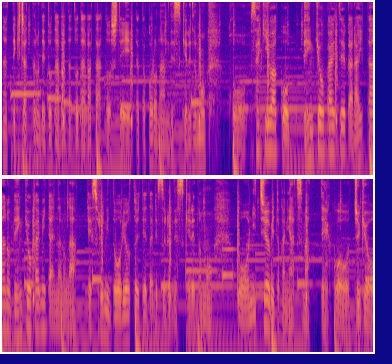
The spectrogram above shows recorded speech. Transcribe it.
なってきちゃったので、ドタバタドタバタとしていたところなんですけれども、こう最近はこう勉強会というかライターの勉強会みたいなのがあってそれに同僚と言ってたりするんですけれどもこう日曜日とかに集まってこう授業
